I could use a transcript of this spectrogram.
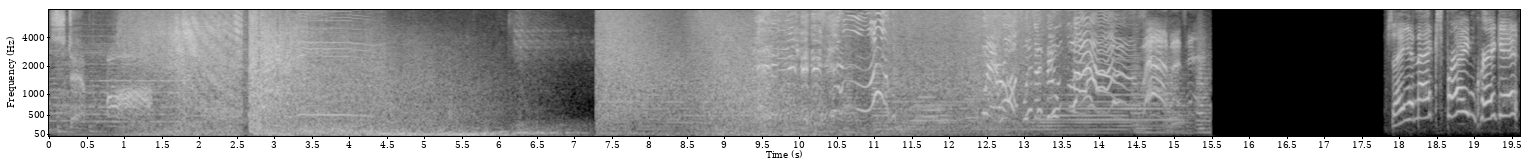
Step off! With the new See you next spring, Cricket.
